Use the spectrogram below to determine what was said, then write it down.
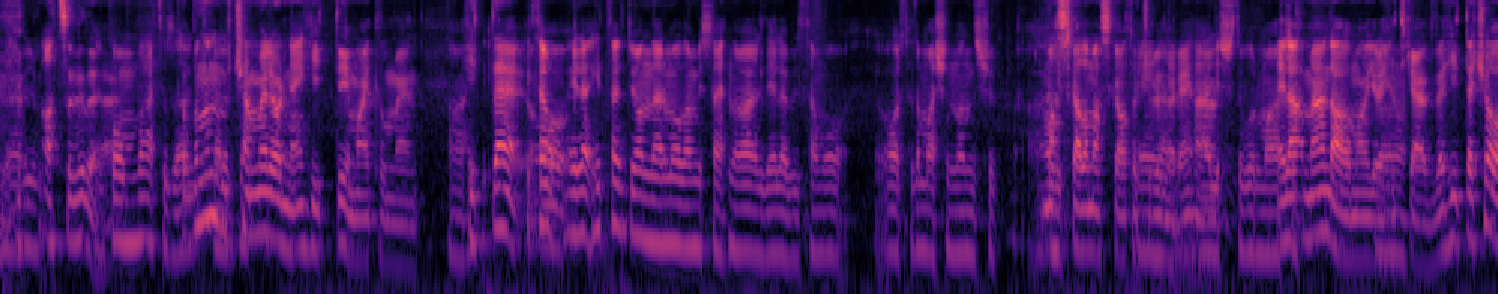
nə bilim Açığıdır. bomba atacaq. Bunun mükəmməl örnəyi hitdir Michael Mann. Ha, hit, Hitdə hitə, o elə hitə göndərmə olan bir səhnə var idi, elə bil tam o ortada maşından düşüb maskalı maskalı tökülürlər, hə. əl üstü vurmağa. Elə mənim də ağlıma görə hit gəldi. də. Hitdəki o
